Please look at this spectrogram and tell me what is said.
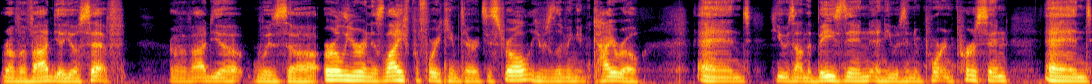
Rav Yosef. Rav Ovadya was uh, earlier in his life before he came to Eretz Yisrael. He was living in Cairo, and he was on the Beis Din, and he was an important person. And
